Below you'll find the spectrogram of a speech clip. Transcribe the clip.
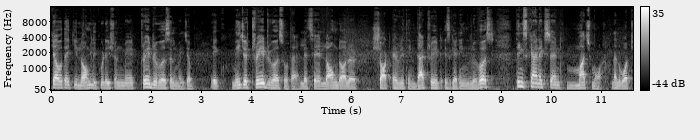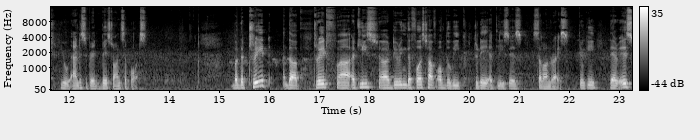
क्या होता है कि लॉन्ग लिक्विडेशन में ट्रेड रिवर्सल में जब एक मेजर ट्रेड रिवर्स होता है let's say long dollar short everything. That trade is getting reversed. Things can extend much more than what you anticipate based on supports. But the trade, the trade, uh, at least uh, during the first half of the week today, at least is sell on rise. क्योंकि there is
